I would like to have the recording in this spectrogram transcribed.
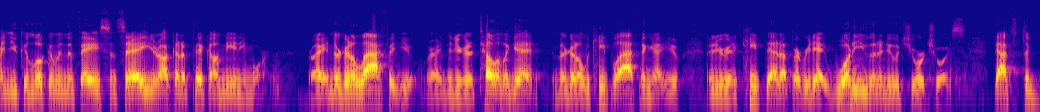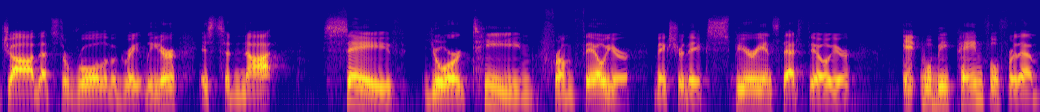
and you can look them in the face and say, hey, you're not going to pick on me anymore right? And they're going to laugh at you, right? And then you're going to tell them again, and they're going to keep laughing at you, and you're going to keep that up every day. What are you going to do? It's your choice. That's the job, that's the role of a great leader, is to not save your team from failure. Make sure they experience that failure. It will be painful for them,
